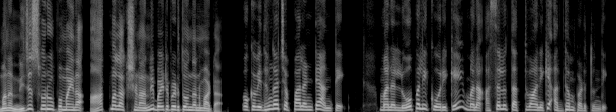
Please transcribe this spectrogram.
మన నిజస్వరూపమైన ఆత్మలక్షణాన్ని బయటపెడుతోందన్నమాట. ఒక విధంగా చెప్పాలంటే అంతే. మన లోపలి కోరికే మన అసలు తత్వానికి అద్దం పడుతుంది.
